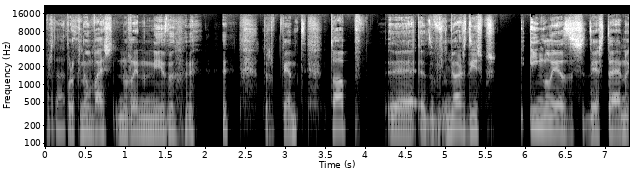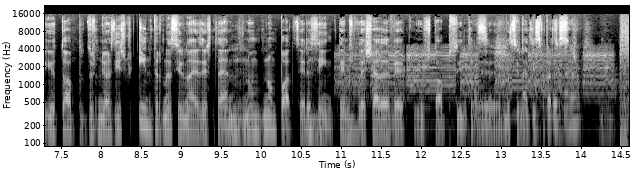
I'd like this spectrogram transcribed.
Verdade. Porque não vais no Reino Unido de repente top uh, dos melhores discos ingleses deste ano e o top dos melhores discos internacionais deste ano. Uhum. Não, não pode ser assim. Temos que deixar de haver os tops inter, uh, nacionais e internacionais. Uhum.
